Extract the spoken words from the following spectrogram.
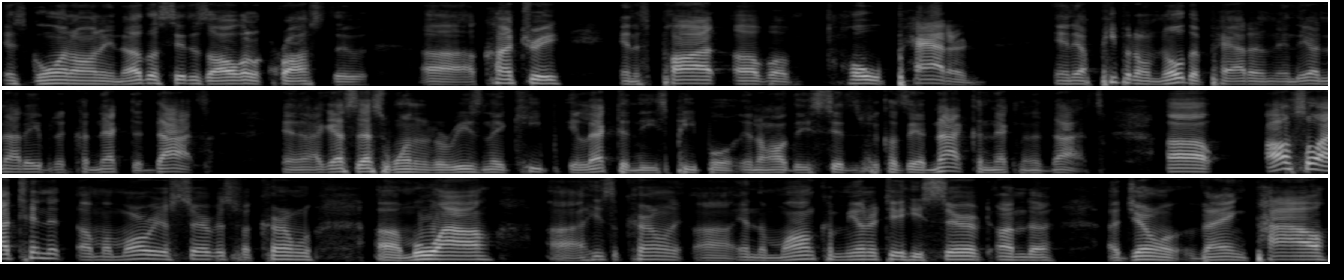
is going on in other cities all across the uh, country. and it's part of a whole pattern. And if people don't know the pattern and they're not able to connect the dots, and I guess that's one of the reasons they keep electing these people in all these cities because they're not connecting the dots. Uh, also, I attended a memorial service for Colonel uh. Uh, he's a colonel uh, in the Hmong community. He served under uh, General Vang Pao.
